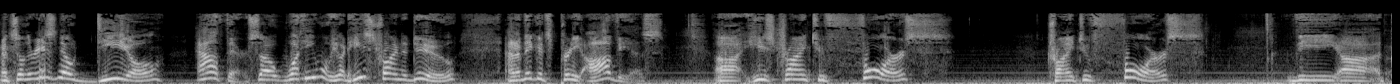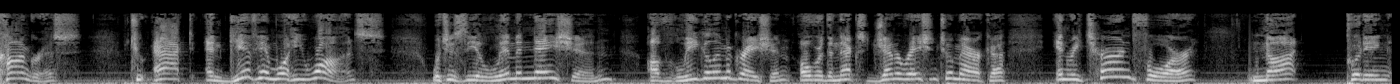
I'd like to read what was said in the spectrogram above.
and so there is no deal out there. So what he what he's trying to do, and I think it's pretty obvious, uh, he's trying to force, trying to force the uh, Congress to act and give him what he wants, which is the elimination of legal immigration over the next generation to America in return for not putting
